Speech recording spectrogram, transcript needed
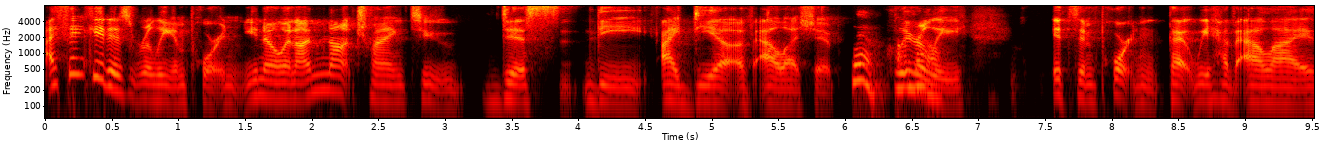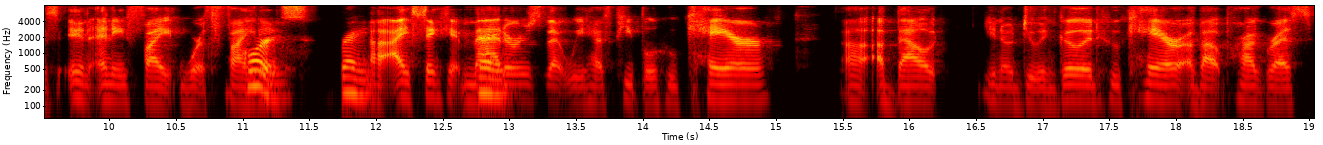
I think it is really important, you know, and I'm not trying to diss the idea of allyship. Yeah, Clearly, it's important that we have allies in any fight worth fighting. Of course, right. Uh, I think it matters right. that we have people who care uh, about you know doing good who care about progress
